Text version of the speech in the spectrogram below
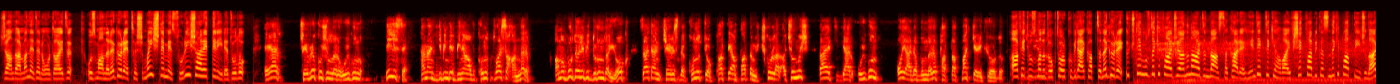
Jandarma neden oradaydı? Uzmanlara göre taşıma işlemi soru işaretleriyle dolu. Eğer çevre koşulları uygun değilse hemen dibinde bina konut varsa anlarım. Ama burada öyle bir durum da yok. Zaten çevresinde konut yok. Patlayan patlamış, çukurlar açılmış. Gayet yer uygun. O yerde bunları patlatmak gerekiyordu. Afet uzmanı Doktor Kubilay Kaptan'a göre 3 Temmuz'daki facianın ardından Sakarya Hendek'teki havai fişek fabrikasındaki patlayıcılar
